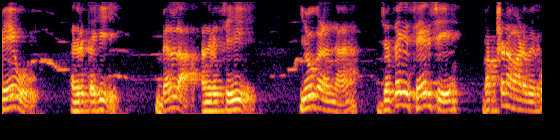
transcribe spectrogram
ಬೇವು ಅಂದರೆ ಕಹಿ, ಬೆಲ್ಲ ಅಂದರೆ ಸಿಹಿ, ಇವುಗಳನ್ನು ಜೊತೆಗೆ ಸೇರಿಸಿ ಭಕ್ಷಣ ಮಾಡಬೇಕು.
